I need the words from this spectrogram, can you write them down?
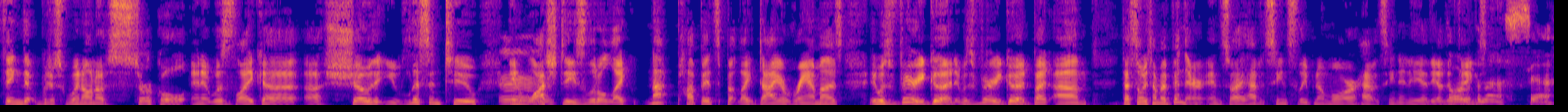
thing that just went on a circle and it was like a, a show that you listened to and Mm. watched these little like not puppets but like dioramas it was very good it was very good but um that's the only time i've been there and so i haven't seen sleep no more haven't seen any of the other with things the masks, yeah.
